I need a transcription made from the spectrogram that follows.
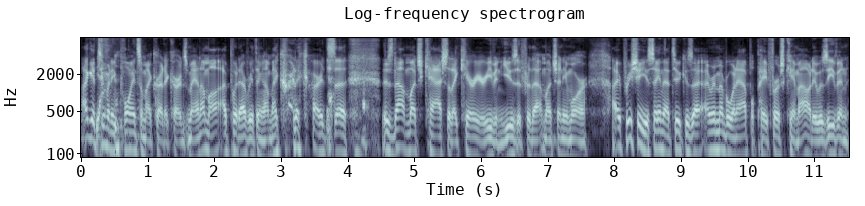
I get too many points on my credit cards, man. I'm all, I put everything on my credit cards. Uh, there's not much cash that I carry or even use it for that much anymore. I appreciate you saying that too, because I, I remember when Apple Pay first came out, it was even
